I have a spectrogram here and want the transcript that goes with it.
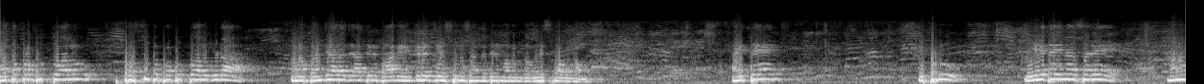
గత ప్రభుత్వాలు ప్రస్తుత ప్రభుత్వాలు కూడా మన బంజారా జాతిని బాగా ఎంకరేజ్ చేస్తున్న సంగతిని మనం గమనిస్తూ ఉన్నాము అయితే ఇప్పుడు ఏదైనా సరే మనం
